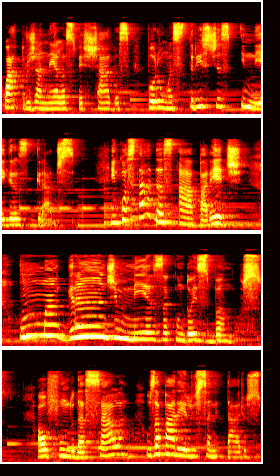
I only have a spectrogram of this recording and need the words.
Quatro janelas fechadas por umas tristes e negras grades encostadas à parede, uma grande mesa com dois bancos. Ao fundo da sala, os aparelhos sanitários.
